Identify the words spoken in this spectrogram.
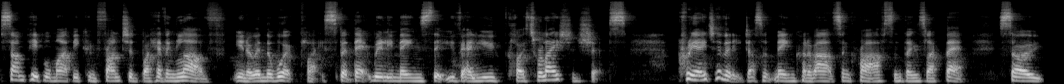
Some people might be confronted by having love you know in the workplace but that really means that you value close relationships. Creativity doesn't mean kind of arts and crafts and things like that. So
